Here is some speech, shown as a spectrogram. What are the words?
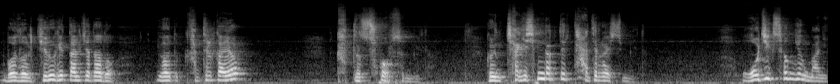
뭐를 기록했다 할지라도 이것도 같을까요? 같을 수가 없습니다. 그건 자기 생각들이 다 들어가 있습니다. 오직 성경만이.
